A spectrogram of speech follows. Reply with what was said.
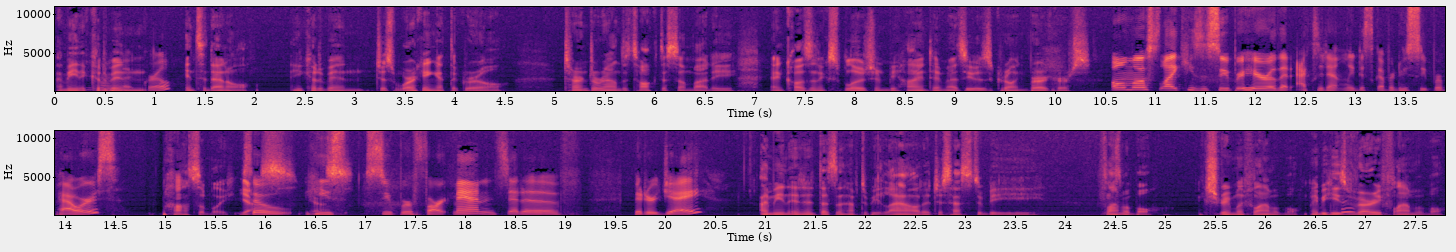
I mean, it could have On the been grill? incidental. He could have been just working at the grill, turned around to talk to somebody, and caused an explosion behind him as he was grilling burgers. Almost like he's a superhero that accidentally discovered his superpowers. Possibly, yes. So yes. he's super fart man instead of bitter Jay. I mean, and it doesn't have to be loud. It just has to be flammable, extremely flammable. Maybe he's hmm. very flammable.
